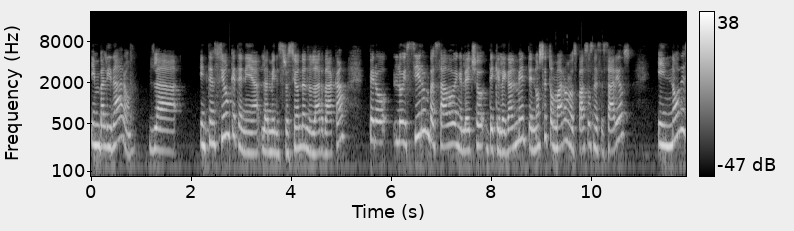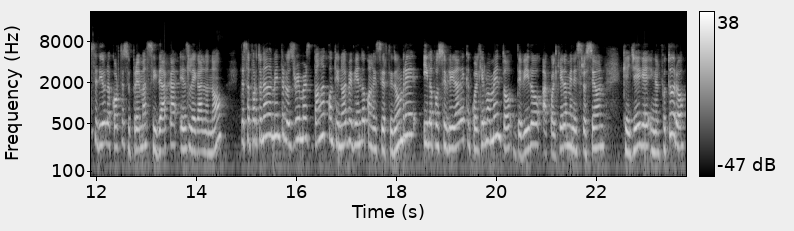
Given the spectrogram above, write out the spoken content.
invalidaron la intención que tenía la administración de anular DACA, pero lo hicieron basado en el hecho de que legalmente no se tomaron los pasos necesarios y no decidió la Corte Suprema si DACA es legal o no. Desafortunadamente, los Dreamers van a continuar viviendo con la incertidumbre y la posibilidad de que en cualquier momento, debido a cualquier administración que llegue en el futuro,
